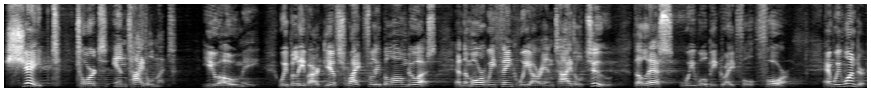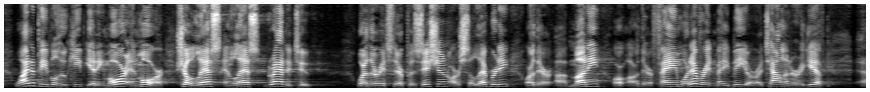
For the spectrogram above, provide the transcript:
shaped towards entitlement. You owe me. We believe our gifts rightfully belong to us. And the more we think we are entitled to, the less we will be grateful for. And we wonder why do people who keep getting more and more show less and less gratitude? Whether it's their position or celebrity or their uh, money or, or, their fame, whatever it may be, or a talent or a gift, uh,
